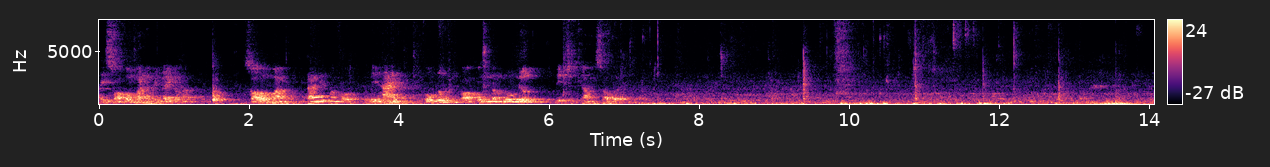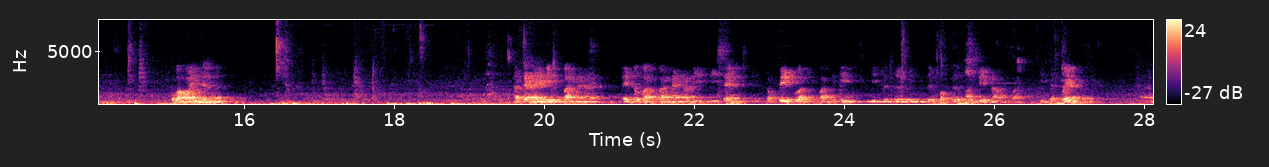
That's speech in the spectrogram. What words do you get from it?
thấy xóa công văn ở bên đây các bạn. Xóa bông văn trang dịch măng phổi thứ hai cấu trúc có cùng nồng độ nước tiếp xúc trong xóa bởi các bạn hỏi thêm nữa à, cái này nếu bạn à, để cho bạn bạn này là đi đi xem đọc phim của bạn bạn cái gì nhìn bình thường nhìn từ bất thường từ việt nào bạn nhìn chặt quen. À,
